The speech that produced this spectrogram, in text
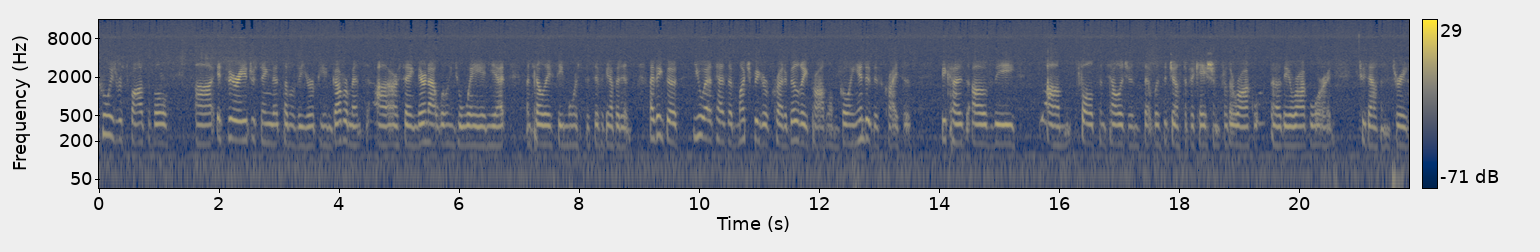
who is responsible. Uh, it's very interesting that some of the European governments uh, are saying they're not willing to weigh in yet until they see more specific evidence. I think the U.S. has a much bigger credibility problem going into this crisis because of the um, false intelligence that was the justification for the Iraq, uh, the Iraq War in 2003.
